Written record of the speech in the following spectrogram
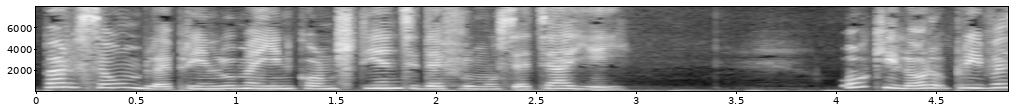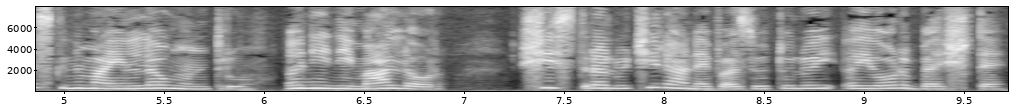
par să umble prin lume inconștienți de frumusețea ei. Ochii lor privesc numai în lăuntru, în inima lor, și strălucirea nevăzutului îi orbește.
